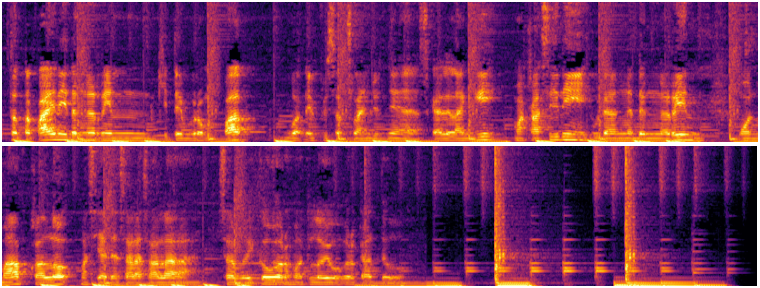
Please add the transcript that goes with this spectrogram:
tetap aja nih dengerin kita berempat buat episode selanjutnya. Sekali lagi makasih nih udah ngedengerin. Mohon maaf kalau masih ada salah-salah. Assalamualaikum warahmatullahi wabarakatuh.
